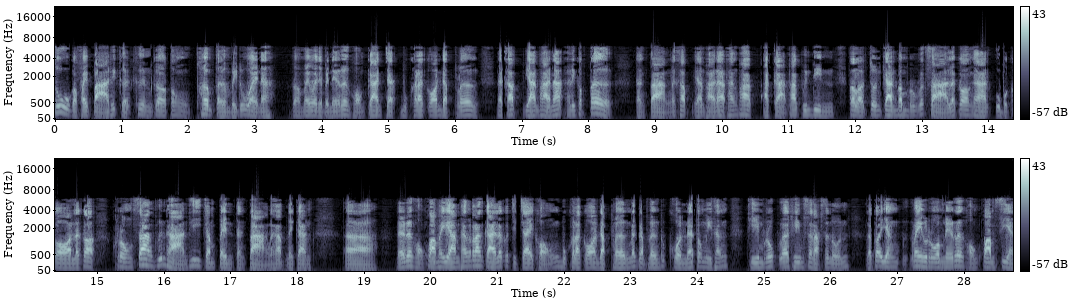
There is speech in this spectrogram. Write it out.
สู้กับไฟป่าที่เกิดขึ้นก็ต้องเพิ่มเติมไปด้วยนะไม่ว่าจะเป็นในเรื่องของการจัดบุคลากรดับเพลิงนะครับ ยานพาหนะเฮลิคอปเตอร์ ต่างๆนะครับ ยานพาหนะทั้งภาคอากาศภาคพื้นดิน ตลอดจนการบำรุงรักษา แล้วก็งานอุปกรณ์ แล้วก็โครงสร้างพื้นฐานที่จำเป็นต่างๆนะครับ ในการในเรื่องของความพยายามทั้งร่างกายแล้วก็จิตใจของบุคลากรดับเพลิง นักดับเพลิงทุกคนนะต้องมีทั้งทีมรุกและทีมสนับสนุน แล้วก็ยังไม่รวมในเรื่องของความเสี่ยง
